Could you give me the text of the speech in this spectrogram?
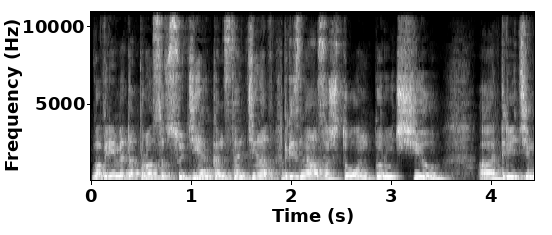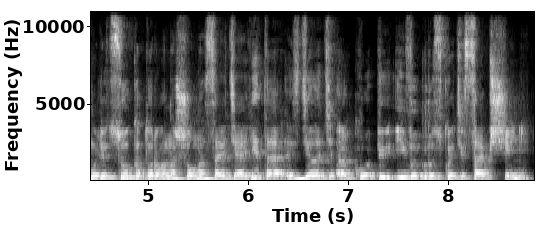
Во время допроса в суде Константинов признался, что он поручил э, третьему лицу, которого нашел на сайте Авито, сделать э, копию и выгрузку этих сообщений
